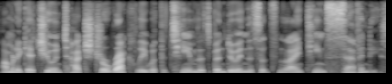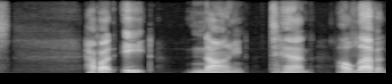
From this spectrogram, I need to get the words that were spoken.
I'm going to get you in touch directly with the team that's been doing this since the 1970s. How about 8, 9, 10, 11,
